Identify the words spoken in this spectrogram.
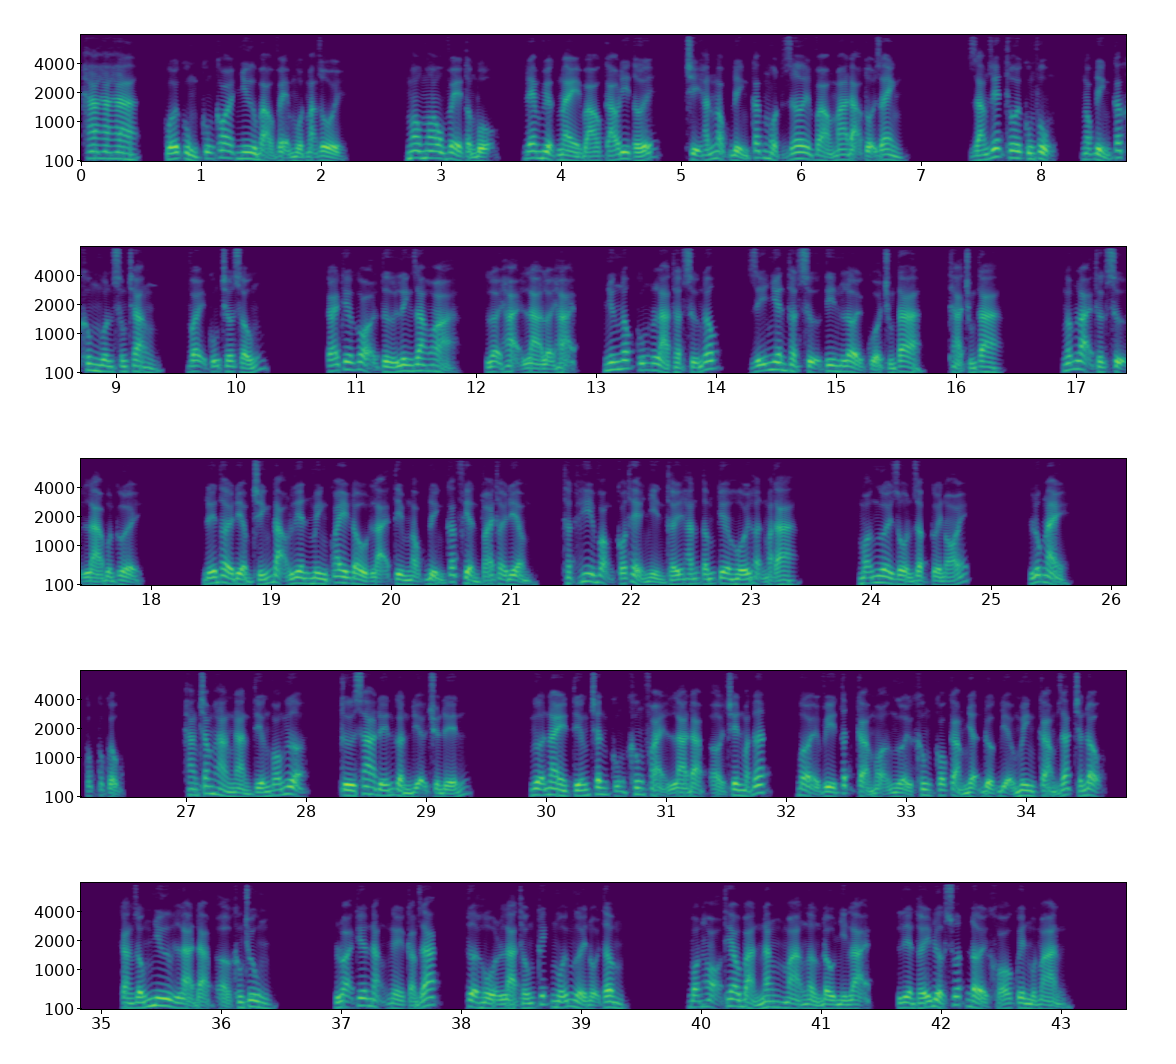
Ha ha ha, cuối cùng cũng coi như bảo vệ một mạng rồi. Mau mau về tổng bộ, đem việc này báo cáo đi tới Chị hắn ngọc đỉnh các một rơi vào ma đạo tội danh. Dám giết thôi cung phụng, ngọc đỉnh các không muốn sống trăng vậy cũng chớ sống. Cái kia gọi từ linh gia hỏa, lợi hại là lợi hại, nhưng ngốc cũng là thật sự ngốc, dĩ nhiên thật sự tin lời của chúng ta, thả chúng ta. Ngẫm lại thực sự là buồn cười. Đến thời điểm chính đạo liên minh quay đầu lại tìm ngọc đỉnh các phiền toái thời điểm, thật hy vọng có thể nhìn thấy hắn tấm kia hối hận mà ta. Mọi người dồn dập cười nói. Lúc này cốc cốc cốc. hàng trăm hàng ngàn tiếng vó ngựa từ xa đến gần địa chuyển đến. Ngựa này tiếng chân cũng không phải là đạp ở trên mặt đất, bởi vì tất cả mọi người không có cảm nhận được địa minh cảm giác chấn động. Càng giống như là đạp ở không trung. Loại kia nặng nề cảm giác, tựa hồ là thống kích mỗi người nội tâm. Bọn họ theo bản năng mà ngẩng đầu nhìn lại, liền thấy được suốt đời khó quên một màn.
